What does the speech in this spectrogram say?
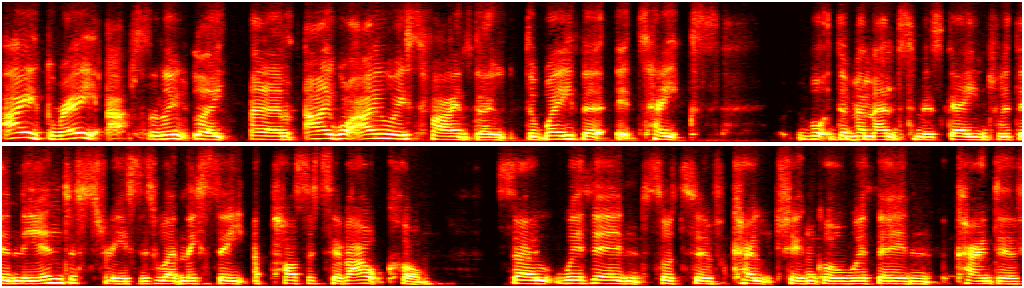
I agree, absolutely. Um, I what I always find though, the way that it takes what the momentum is gained within the industries is when they see a positive outcome. So within sort of coaching or within kind of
